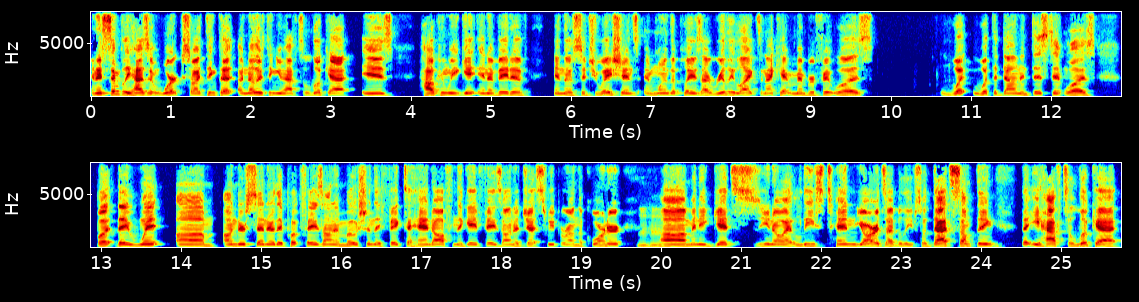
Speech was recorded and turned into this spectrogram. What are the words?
And it simply hasn't worked. So I think that another thing you have to look at is how can we get innovative in those situations? And one of the plays I really liked, and I can't remember if it was what what the down and distant was, but they went um, under center. They put Faison in motion. They faked a handoff and they gave Faison a jet sweep around the corner. Mm-hmm. Um, and he gets, you know, at least 10 yards, I believe. So that's something that you have to look at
